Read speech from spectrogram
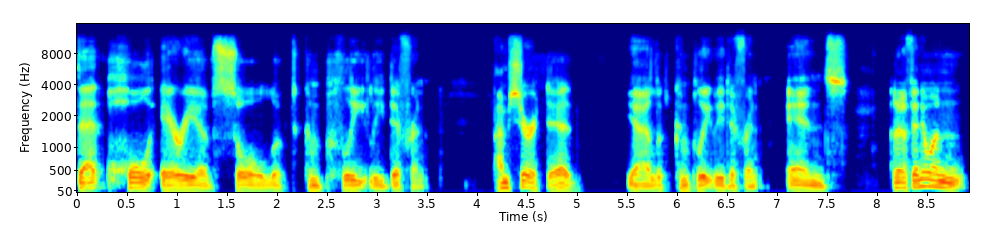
that whole area of Seoul looked completely different. I'm sure it did. Yeah, it looked completely different. And I don't know if anyone,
